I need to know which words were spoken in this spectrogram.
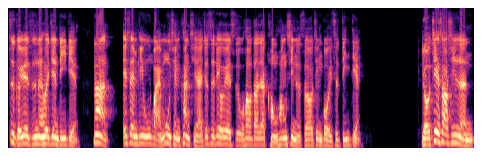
四个月之内会见低点。那 S M P 五百目前看起来就是六月十五号大家恐慌性的时候见过一次低点，有介绍新人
